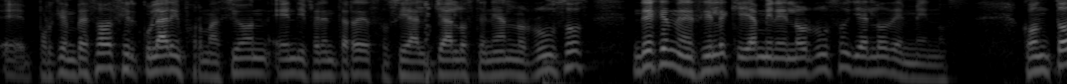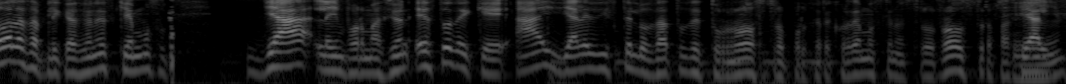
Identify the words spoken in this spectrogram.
eh, porque empezó a circular información en diferentes redes sociales, ya los tenían los rusos, déjenme decirle que ya miren, los rusos ya es lo de menos. Con todas las aplicaciones que hemos ya la información, esto de que, ay, ya le diste los datos de tu rostro, porque recordemos que nuestro rostro facial Sí.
